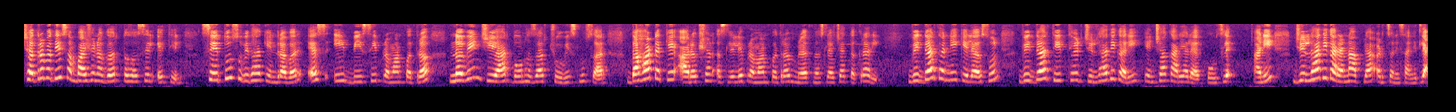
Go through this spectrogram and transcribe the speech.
छत्रपती संभाजीनगर तहसील येथील सेतू सुविधा केंद्रावर एस ई बी सी प्रमाणपत्र नवीन जी आर दोन हजार चोवीसनुसार दहा टक्के आरक्षण असलेले प्रमाणपत्र मिळत नसल्याच्या तक्रारी विद्यार्थ्यांनी केल्या असून विद्यार्थी थेट जिल्हाधिकारी यांच्या कार्यालयात पोहोचले आणि जिल्हाधिकाऱ्यांना आपल्या अडचणी सांगितल्या.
